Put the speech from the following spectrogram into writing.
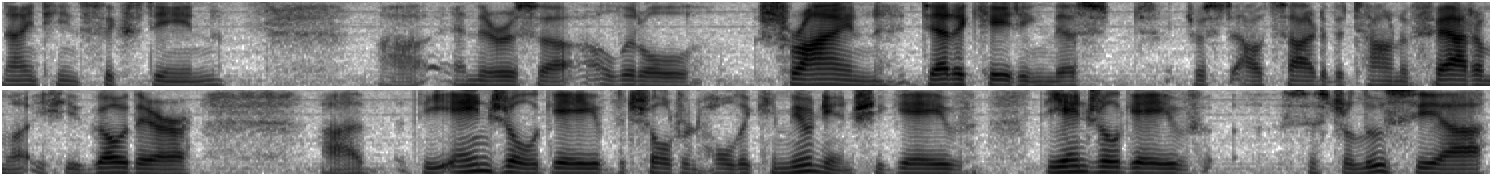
1916, uh, and there is a, a little shrine dedicating this just outside of the town of Fatima. If you go there, uh, the angel gave the children Holy Communion. She gave, the angel gave Sister Lucia,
